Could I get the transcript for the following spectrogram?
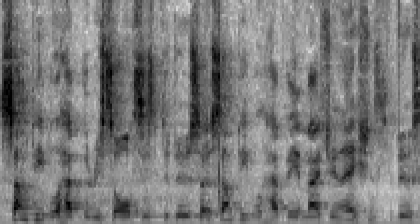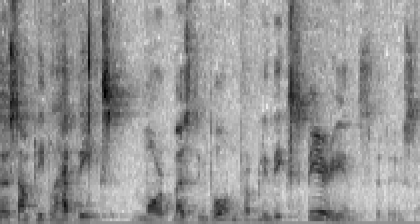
some people have the resources to do so, some people have the imaginations to do so, some people have the ex- more most important probably the experience to do so.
